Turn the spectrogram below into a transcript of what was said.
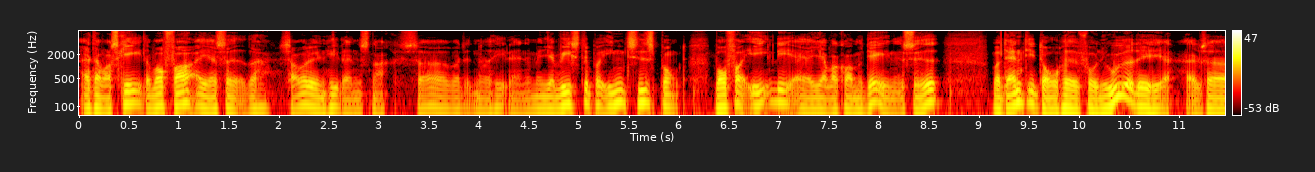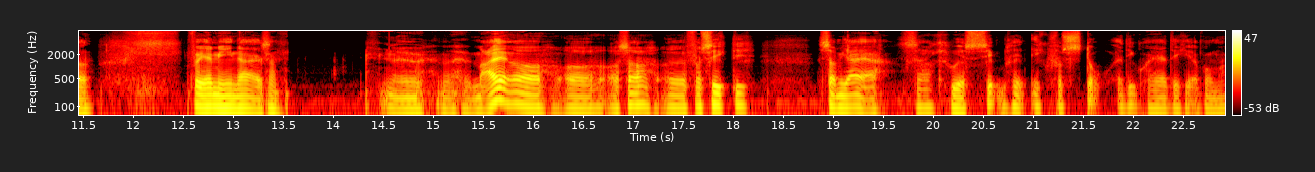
at der var sket, og hvorfor at jeg sad der, så var det en helt anden snak. Så var det noget helt andet. Men jeg vidste på ingen tidspunkt, hvorfor egentlig at jeg var kommet derind og sidde. Hvordan de dog havde fundet ud af det her. Altså, for jeg mener, altså, øh, mig og, og, og så øh, forsigtig som jeg er, så kunne jeg simpelthen ikke forstå, at de kunne have det her på mig.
